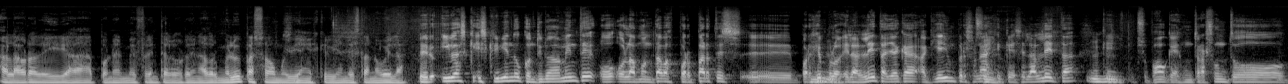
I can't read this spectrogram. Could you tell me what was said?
a la hora de ir a ponerme frente al ordenador. Me lo he pasado muy bien escribiendo esta novela. ¿Pero ibas escribiendo continuamente o, la montabas por partes? Eh, por ejemplo, el atleta, ya que aquí hay un personaje que es el atleta, que supongo que es un trasunto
